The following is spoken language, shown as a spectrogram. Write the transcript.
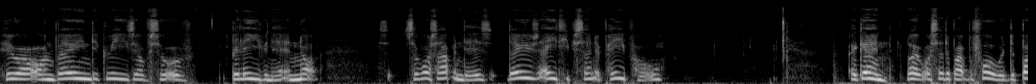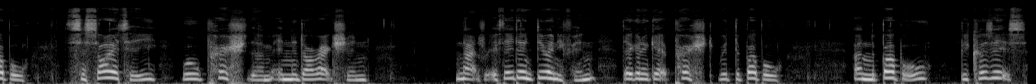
who are on varying degrees of sort of believing it and not. So, what's happened is those 80% of people, again, like what I said about before with the bubble, society will push them in the direction naturally. If they don't do anything, they're going to get pushed with the bubble. And the bubble, because it's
